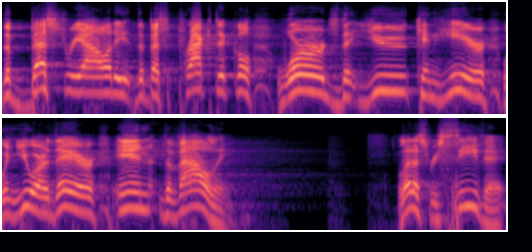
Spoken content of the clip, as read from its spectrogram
the best reality, the best practical words that you can hear when you are there in the valley. Let us receive it.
